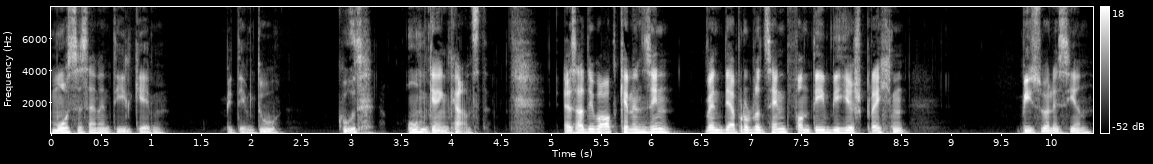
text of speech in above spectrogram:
muss es einen Deal geben, mit dem du gut umgehen kannst. Es hat überhaupt keinen Sinn, wenn der Produzent, von dem wir hier sprechen, visualisieren,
